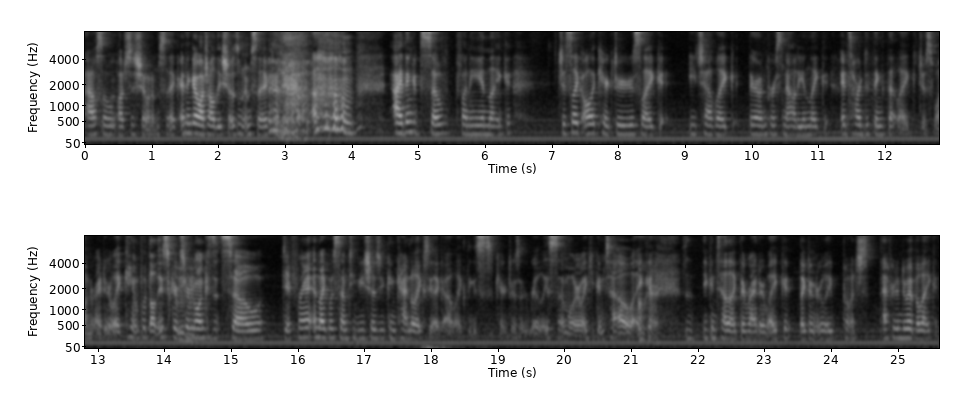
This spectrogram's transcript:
I also watch this show when I'm sick. I think I watch all these shows when I'm sick. Um, I think it's so funny and like, just like all the characters like each have like their own personality and like it's hard to think that like just one writer like came up with all these scripts for Mhm. everyone because it's so different and like with some tv shows you can kind of like see like oh like these characters are really similar like you can tell like Okay. you can tell like the writer like like didn't really put much effort into it but like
